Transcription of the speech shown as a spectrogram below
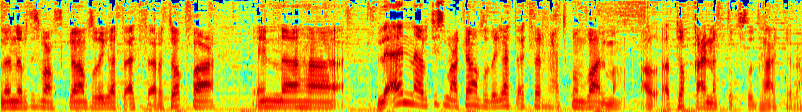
لأنها بتسمع كلام صديقاتها أكثر. أتوقع إنها لأنها بتسمع كلام صديقاتها أكثر فحتكون ظالمة. أتوقع أنك تقصد هكذا.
